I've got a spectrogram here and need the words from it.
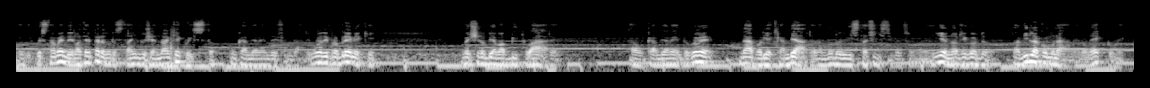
quindi questo aumento della temperatura sta inducendo anche questo, un cambiamento dei fondali. Uno dei problemi è che noi ci dobbiamo abituare a un cambiamento, come Napoli è cambiata dal punto di vista fisico. Insomma. Io non ricordo, la villa comunale non è come...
